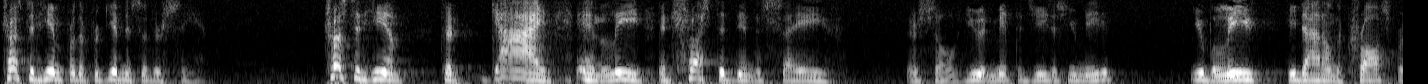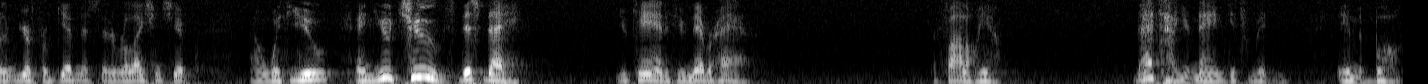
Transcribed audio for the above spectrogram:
trusted Him for the forgiveness of their sin, trusted Him to guide and lead, and trusted them to save their souls. You admit to Jesus you need Him. You believe He died on the cross for your forgiveness and a relationship uh, with you and you choose this day, you can if you never have, to follow him. That's how your name gets written in the book.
